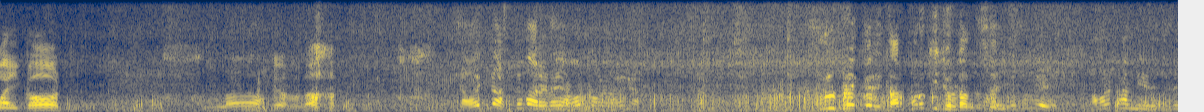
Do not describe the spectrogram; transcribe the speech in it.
মাই গড আল্লাহ। আল্লাহ। যাওয়াই আসতে পারে না আমার মনে হয় না। ফুল ব্রেক গাড়ি তারপরও কি জোর টানতেছে? আমার টান নিয়ে যেতেছে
